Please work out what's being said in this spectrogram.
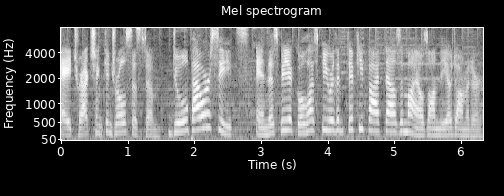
a traction control system, dual power seats, and this vehicle has fewer than 55,000 miles on the odometer.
